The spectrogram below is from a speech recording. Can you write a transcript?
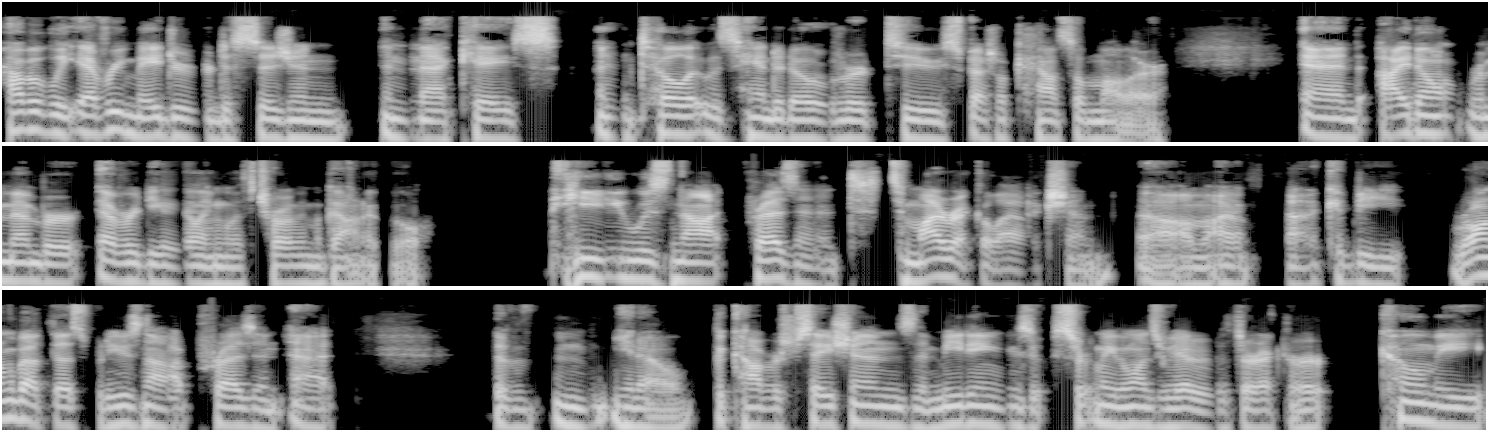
probably every major decision in that case until it was handed over to special counsel Mueller. And I don't remember ever dealing with Charlie McGonigal he was not present to my recollection. Um, I, I, could be wrong about this, but he was not present at the, you know, the conversations, the meetings, certainly the ones we had with Director Comey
